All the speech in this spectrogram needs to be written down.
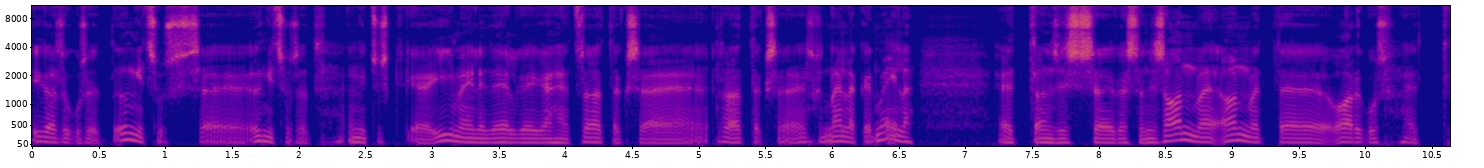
igasugused õngitsus, õngitsused, õngitsus emailid eelkõige, et saadetakse, saadetakse naljakaid meile. Et on siis, kas on siis andme, andmete vargus, et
